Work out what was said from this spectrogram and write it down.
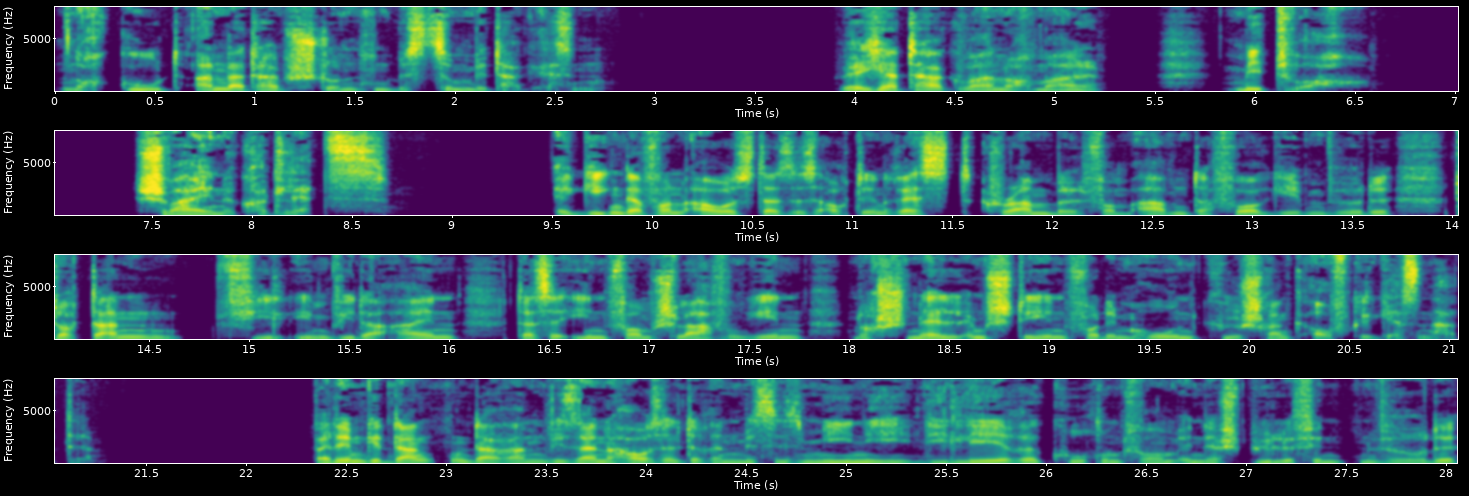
Noch gut anderthalb Stunden bis zum Mittagessen. Welcher Tag war nochmal? Mittwoch. Schweinekoteletts. Er ging davon aus, dass es auch den Rest Crumble vom Abend davor geben würde, doch dann fiel ihm wieder ein, dass er ihn vorm Schlafengehen noch schnell im Stehen vor dem hohen Kühlschrank aufgegessen hatte. Bei dem Gedanken daran, wie seine Haushälterin Mrs. Meany die leere Kuchenform in der Spüle finden würde,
